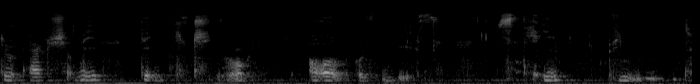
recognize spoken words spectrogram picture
to actually teach you all of this. Stay tuned.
